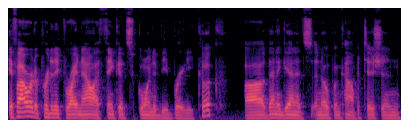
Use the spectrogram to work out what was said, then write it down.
if I were to predict right now, I think it's going to be Brady Cook. Uh, then again, it's an open competition,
